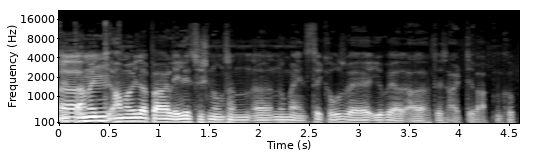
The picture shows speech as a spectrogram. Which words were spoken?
Ähm, damit haben wir wieder eine Parallele zwischen unseren äh, Nummer 1 Trikots, weil ich habe ja auch das alte Wappen gehabt.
